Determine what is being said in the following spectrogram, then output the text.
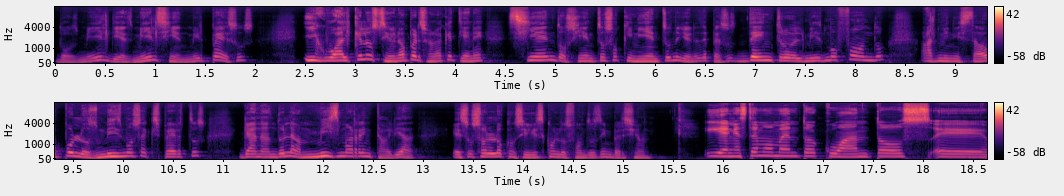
dos mil, diez mil, cien mil pesos, igual que los tiene una persona que tiene 100, 200 o 500 millones de pesos dentro del mismo fondo, administrado por los mismos expertos, ganando la misma rentabilidad. Eso solo lo consigues con los fondos de inversión. Y en este momento, ¿cuántos? Eh,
